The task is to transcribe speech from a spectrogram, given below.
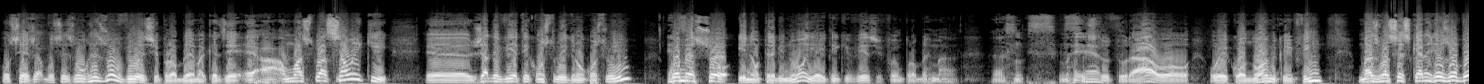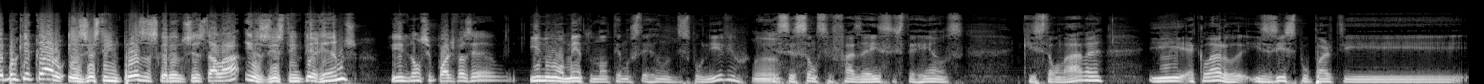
Ou seja, vocês vão resolver esse problema. Quer dizer, é uma situação em que é, já devia ter construído e não construiu, Começou e não terminou, e aí tem que ver se foi um problema uh, estrutural ou, ou, econômico, enfim. Mas vocês querem resolver porque, claro, existem empresas querendo se instalar, existem terrenos e não se pode fazer. E no momento não temos terreno disponível, ah. exceção se faz a esses terrenos que estão lá, né? E, é claro, existe por parte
